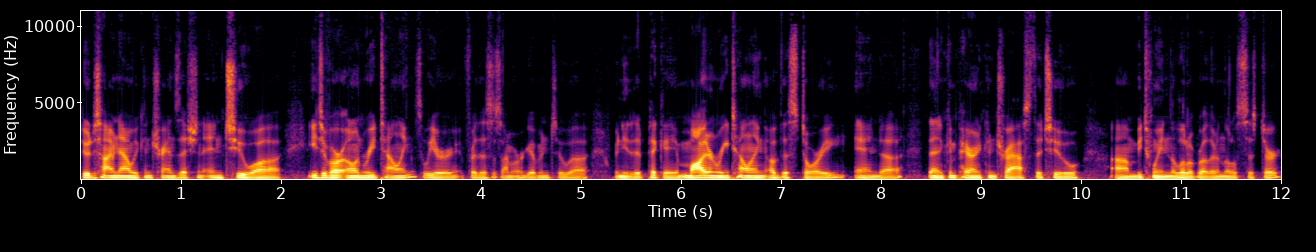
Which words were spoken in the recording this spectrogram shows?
to time now, we can transition into uh, each of our own retellings. We are for this assignment we're given to. Uh, we needed to pick a modern retelling of this story and uh, then compare and contrast the two um, between the little brother and little sister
